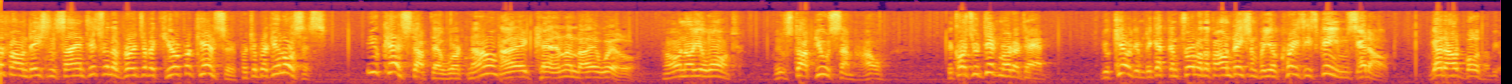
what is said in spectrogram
The Foundation scientists are on the verge of a cure for cancer, for tuberculosis. You can't stop their work now. I can and I will. Oh, no, you won't. We'll stop you somehow. Because you did murder Dad. You killed him to get control of the Foundation for your crazy schemes. Get out. Get out, both of you.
